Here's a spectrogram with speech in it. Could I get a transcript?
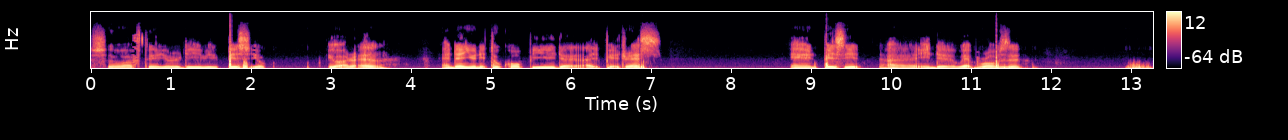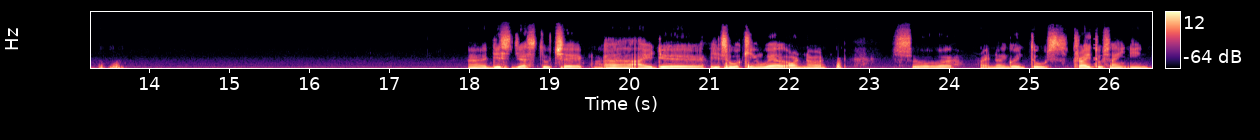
So after you already paste your URL and then you need to copy the IP address and paste it uh, in the web browser. Uh, this just to check uh, either it's working well or not. So uh, right now I'm going to try to sign in.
